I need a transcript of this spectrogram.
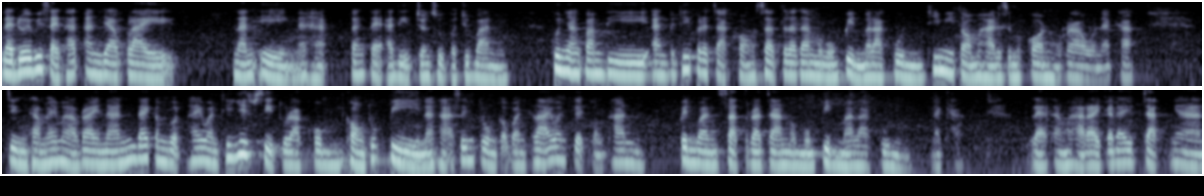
และด้วยวิสัยทัศน์อันยาวไกลนั้นเองนะคะตั้งแต่อดีตจนสู่ปัจจุบัน คุณงามความดีอันเป็นที่ประจักษ์ของศาสตราจารย์หม่อมหลวงปิ่นมาลากุลที่มีต่อมหาวิทยาลัยศิลปากรของเรานะคะจึงทำให้มหาวิทยาลัยนั้นได้กำหนดให้วันที่ 24 ตุลาคมของทุกปีนะคะซึ่งตรงกับวันคล้ายวันเกิดของท่าน เป็นวันศาสตราจารย์หม่อมหลวงปิ่นมาลากุลนะคะและทางมหาวิทยาลัยก็ได้จัดงาน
